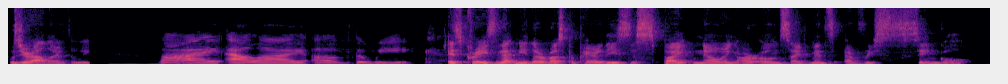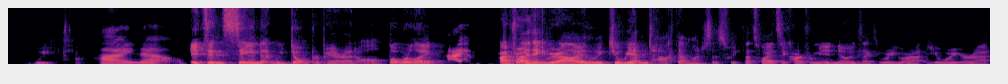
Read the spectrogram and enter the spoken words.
was your ally of the week? My ally of the week. It's crazy that neither of us prepare these, despite knowing our own segments every single week. I know. It's insane that we don't prepare at all. But we're like, I'm trying to think of your ally of the week too. We haven't talked that much this week. That's why it's like hard for me to know exactly where you are at. Where you're at.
